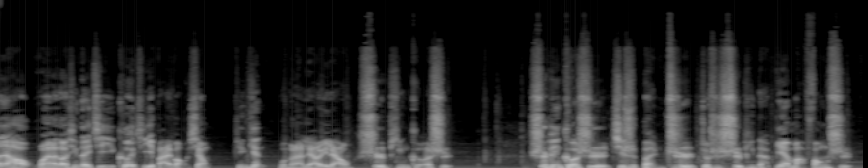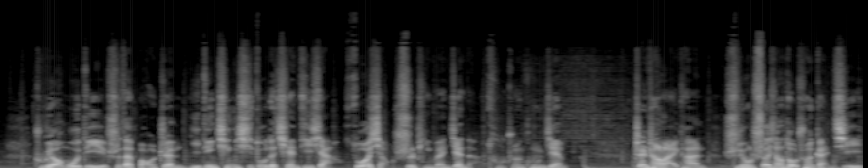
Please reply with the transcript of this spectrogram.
大家好，欢迎来到新的一期科技百宝箱。今天我们来聊一聊视频格式。视频格式其实本质就是视频的编码方式，主要目的是在保证一定清晰度的前提下，缩小视频文件的储存空间。正常来看，使用摄像头传感器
